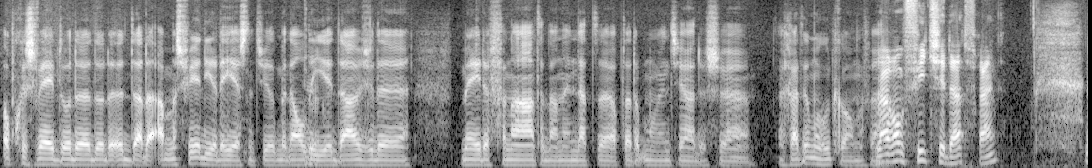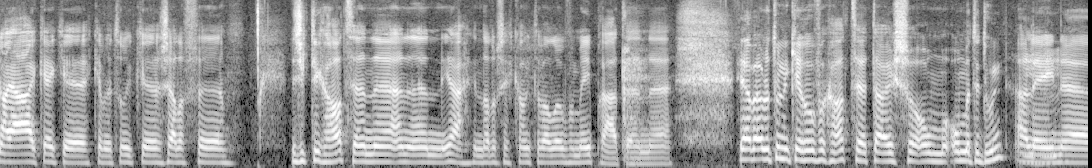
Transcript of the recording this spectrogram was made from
opgezweept door de, door de, door de atmosfeer die er is natuurlijk, met al die ja. duizenden mede-fanaten dan in dat, op dat moment, ja. Dus uh, dat gaat helemaal goed komen. Waarom fiets je dat, Frank? Nou ja, kijk, uh, ik heb natuurlijk uh, zelf ziekte gehad. En, eh, en, en ja, in dat opzicht kan ik er wel over meepraten. En, eh, ja, we hebben er toen een keer over gehad eh, thuis om, om het te doen. Alleen, eh,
